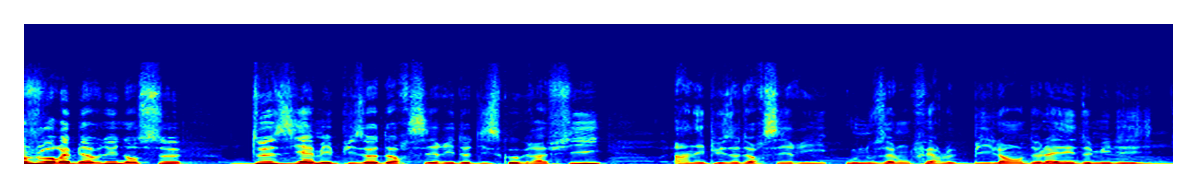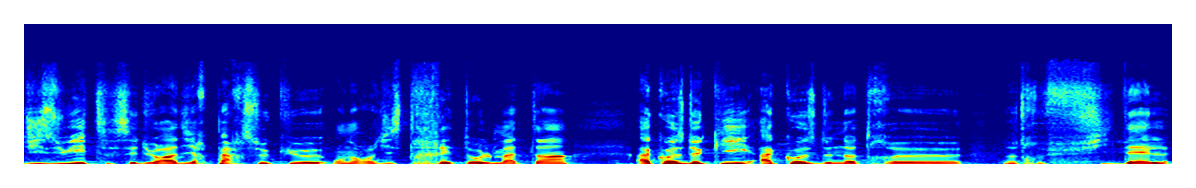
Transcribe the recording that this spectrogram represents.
Bonjour et bienvenue dans ce deuxième épisode hors série de discographie. Un épisode hors série où nous allons faire le bilan de l'année 2018. C'est dur à dire parce que on enregistre très tôt le matin. À cause de qui? À cause de notre, euh, notre fidèle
